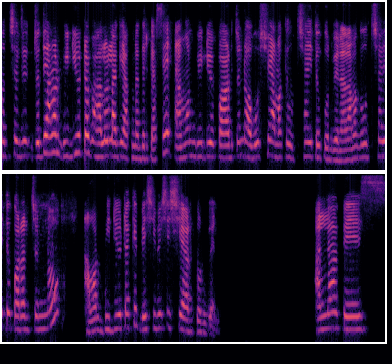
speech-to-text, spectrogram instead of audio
হচ্ছে যে, যদি আমার ভিডিওটা ভালো লাগে আপনাদের কাছে, এমন ভিডিও পাওয়ার জন্য অবশ্যই আমাকে উৎসাহিত করবেন। আর আমাকে উৎসাহিত করার জন্য আমার ভিডিওটাকে বেশি বেশি শেয়ার করবেন। আল্লাহ হাফেজ।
